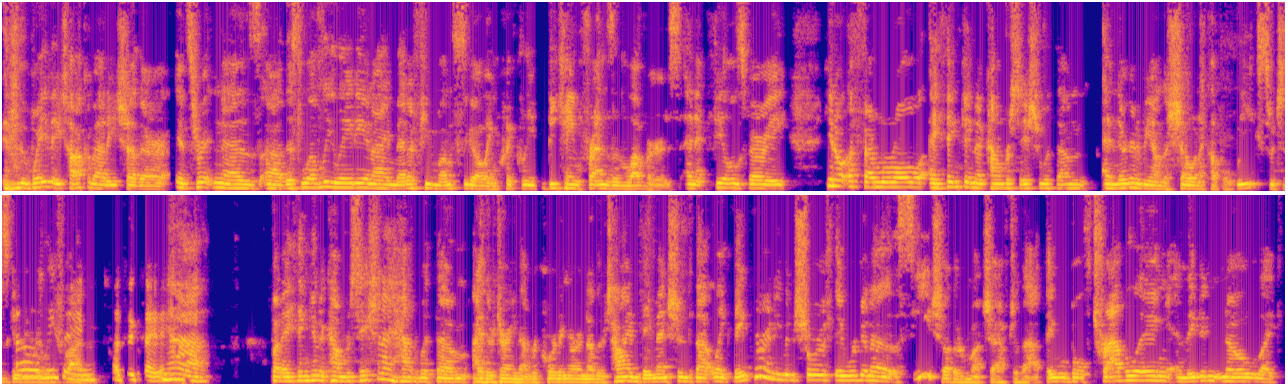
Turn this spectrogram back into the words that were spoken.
the way they talk about each other, it's written as uh, this lovely lady and I met a few months ago and quickly became friends and lovers. And it feels very, you know, ephemeral. I think in a conversation with them, and they're going to be on the show in a couple weeks, which is going to oh, be really amazing. fun. That's exciting. Yeah. But I think in a conversation I had with them, either during that recording or another time, they mentioned that like they weren't even sure if they were going to see each other much after that. They were both traveling and they didn't know like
